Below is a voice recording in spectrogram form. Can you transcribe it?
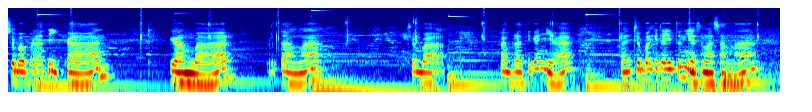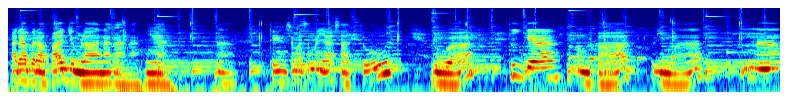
coba perhatikan gambar pertama. Coba kalian perhatikan ya. Dan coba kita hitung ya sama-sama. Ada berapa jumlah anak-anaknya? Nah, dengan sama-sama ya. Satu, dua, tiga, empat, lima, enam,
